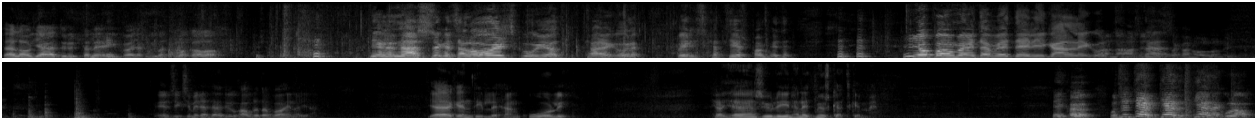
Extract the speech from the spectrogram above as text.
Täällä on jäätynyttä leipää ja kuivattua kalaa. Siellä nassakassa loiskuu jotain, kuule. Periskat, jospa meitä... Jopa meitä veteli, Kalle, kun... Annahan sen nassakan olla nyt. Ensiksi meidän täytyy haudata vainaja. Jääkentille hän kuoli. Ja jään syliin hänet myös kätkemme. Eikö? Mutta tiedä, tiedä, tiedä, kun on,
